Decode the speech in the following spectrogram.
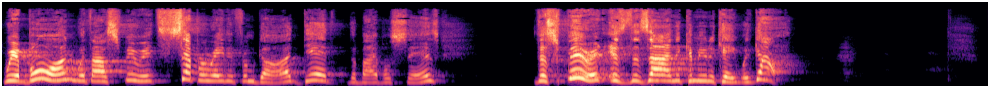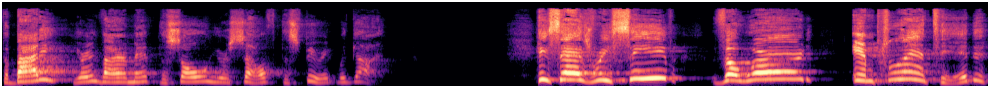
We're born with our spirits separated from God, dead, the Bible says. The spirit is designed to communicate with God. The body, your environment, the soul, yourself, the spirit with God. He says, receive the word implanted.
